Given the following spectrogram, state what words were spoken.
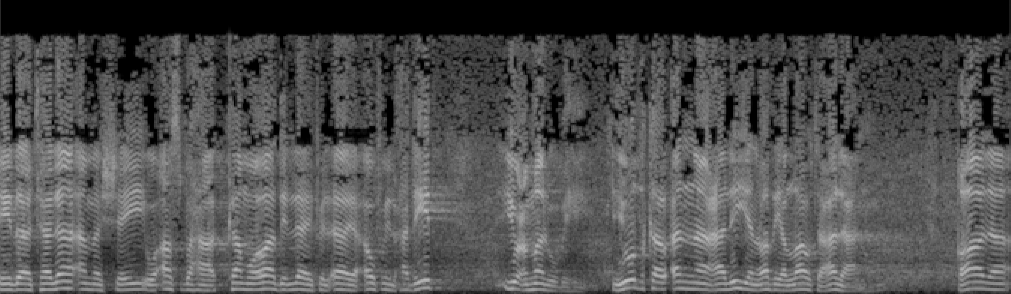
إذا تلاءم الشيء وأصبح كمراد الله في الآية أو في الحديث يعمل به. يذكر أن عليا رضي الله تعالى عنه. قال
